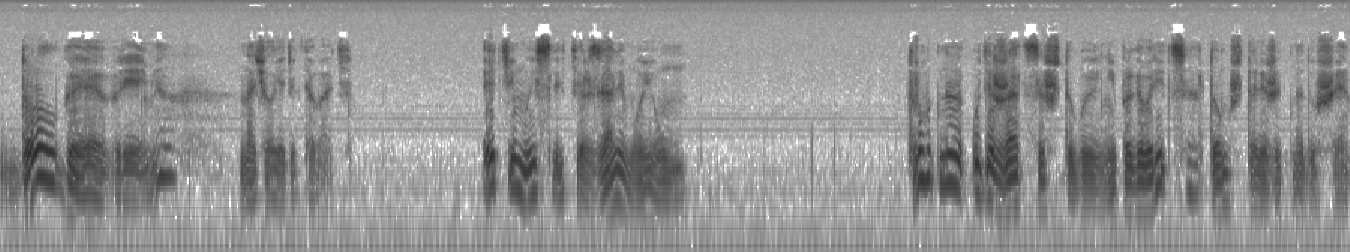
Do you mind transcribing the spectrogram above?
Долгое время, начал я диктовать, эти мысли терзали мой ум. Трудно удержаться, чтобы не проговориться о том, что лежит на душе.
